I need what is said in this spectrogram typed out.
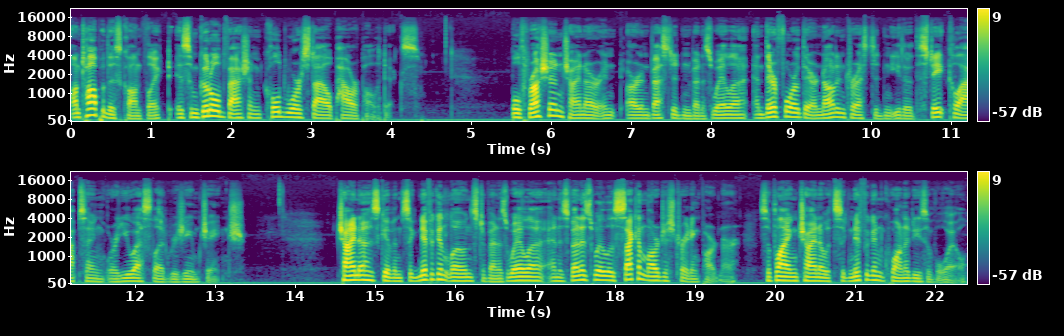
On top of this conflict is some good old fashioned Cold War style power politics. Both Russia and China are, in, are invested in Venezuela, and therefore they are not interested in either the state collapsing or US led regime change. China has given significant loans to Venezuela and is Venezuela's second largest trading partner, supplying China with significant quantities of oil.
